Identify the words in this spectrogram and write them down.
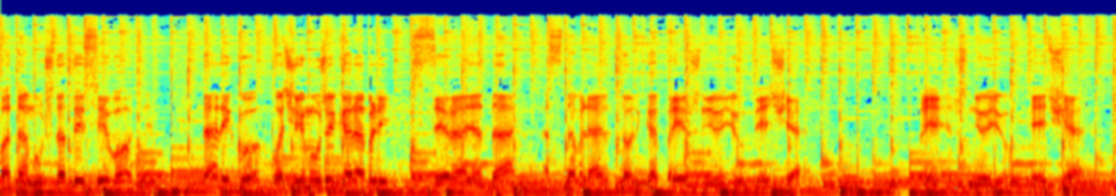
Потому что ты сегодня далеко. Почему же корабли, стирая даль Оставляют только прежнюю печаль? Прежнюю печаль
